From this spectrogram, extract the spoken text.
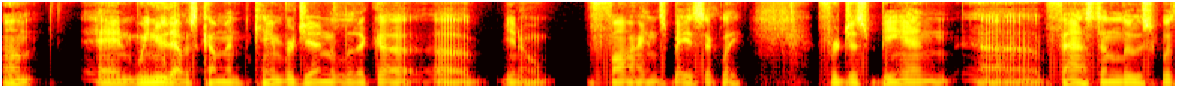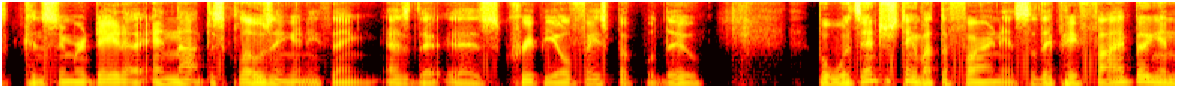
Um, and we knew that was coming. Cambridge Analytica, uh, you know, fines basically for just being uh, fast and loose with consumer data and not disclosing anything, as the as creepy old Facebook will do. But what's interesting about the finance, so they pay $5 billion,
